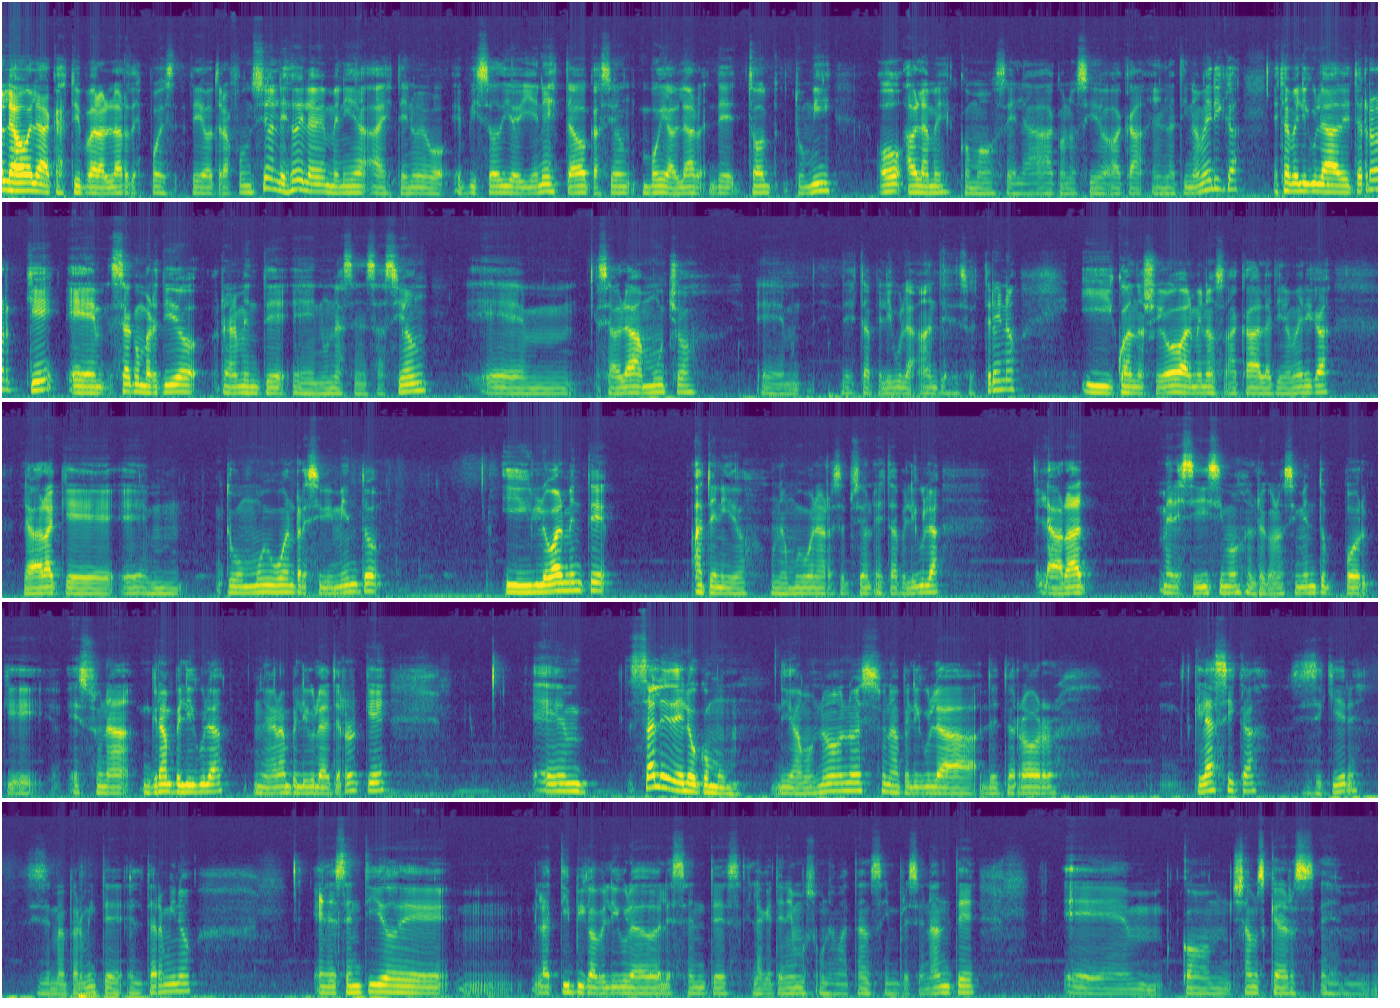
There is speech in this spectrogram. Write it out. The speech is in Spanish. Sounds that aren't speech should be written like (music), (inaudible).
Hola, hola, acá estoy para hablar después de otra función. Les doy la bienvenida a este nuevo episodio y en esta ocasión voy a hablar de Talk to Me o Háblame como se la ha conocido acá en Latinoamérica. Esta película de terror que eh, se ha convertido realmente en una sensación. Eh, se hablaba mucho eh, de esta película antes de su estreno y cuando llegó al menos acá a Latinoamérica la verdad que tuvo un muy buen recibimiento y globalmente ha tenido una muy buena recepción esta película. La verdad, merecidísimo el reconocimiento porque es una gran película, una gran película de terror que em, sale de lo común, digamos, ¿no? no es una película de terror clásica, si se quiere, si se me permite el término en el sentido de mm, la típica película de adolescentes en la que tenemos una matanza impresionante, em, con jumpscares em,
